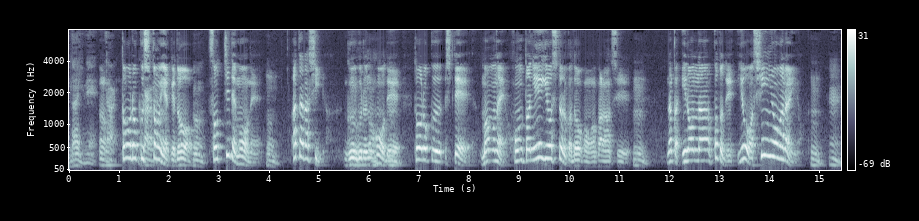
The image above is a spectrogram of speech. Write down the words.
ないね。うん。ない。登録しとんやけど、うん。そっちでもうねうん。新しいやん。Google の方で登録して間もない本当に営業しとるかどうかもわからんしうん。なんかいろんなことで要は信用がないんようん。うん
